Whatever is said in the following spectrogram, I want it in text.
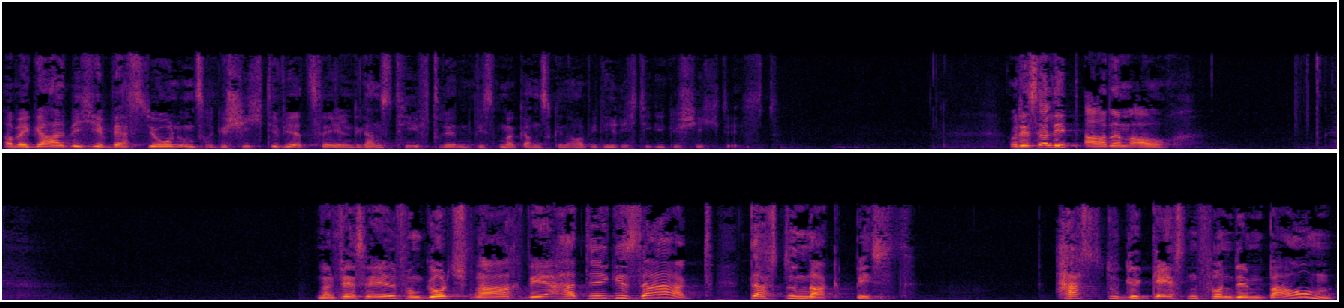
Aber egal, welche Version unserer Geschichte wir erzählen, ganz tief drin wissen wir ganz genau, wie die richtige Geschichte ist. Und das erlebt Adam auch. Und dann Vers 11, und Gott sprach, wer hat dir gesagt, dass du nackt bist? Hast du gegessen von dem Baum,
